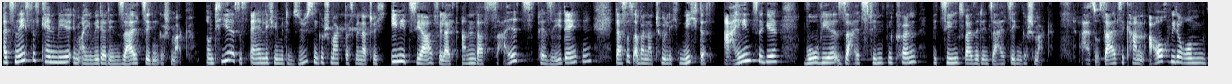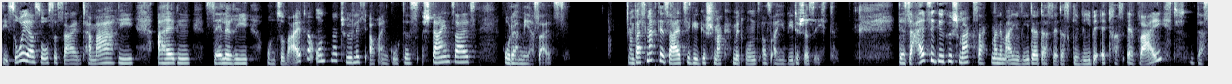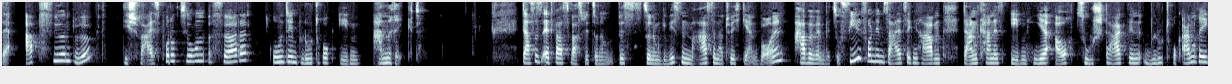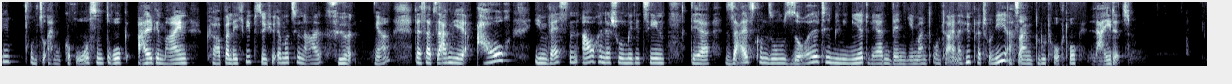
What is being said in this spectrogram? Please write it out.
Als nächstes kennen wir im Ayurveda den salzigen Geschmack. Und hier ist es ähnlich wie mit dem süßen Geschmack, dass wir natürlich initial vielleicht an das Salz per se denken. Das ist aber natürlich nicht das einzige, wo wir Salz finden können, beziehungsweise den salzigen Geschmack. Also Salze kann auch wiederum die Sojasauce sein, Tamari, Algen, Sellerie und so weiter und natürlich auch ein gutes Steinsalz oder Meersalz. Und was macht der salzige Geschmack mit uns aus ayurvedischer Sicht? Der salzige Geschmack sagt man im Ayurveda, dass er das Gewebe etwas erweicht, dass er abführend wirkt, die Schweißproduktion fördert und den Blutdruck eben anregt. Das ist etwas, was wir zu einem, bis zu einem gewissen Maße natürlich gern wollen. Aber wenn wir zu viel von dem Salzigen haben, dann kann es eben hier auch zu stark den Blutdruck anregen und zu einem großen Druck allgemein körperlich wie psychoemotional führen. Ja, deshalb sagen wir auch im Westen, auch in der Schulmedizin, der Salzkonsum sollte minimiert werden, wenn jemand unter einer Hypertonie, also einem Bluthochdruck, leidet.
